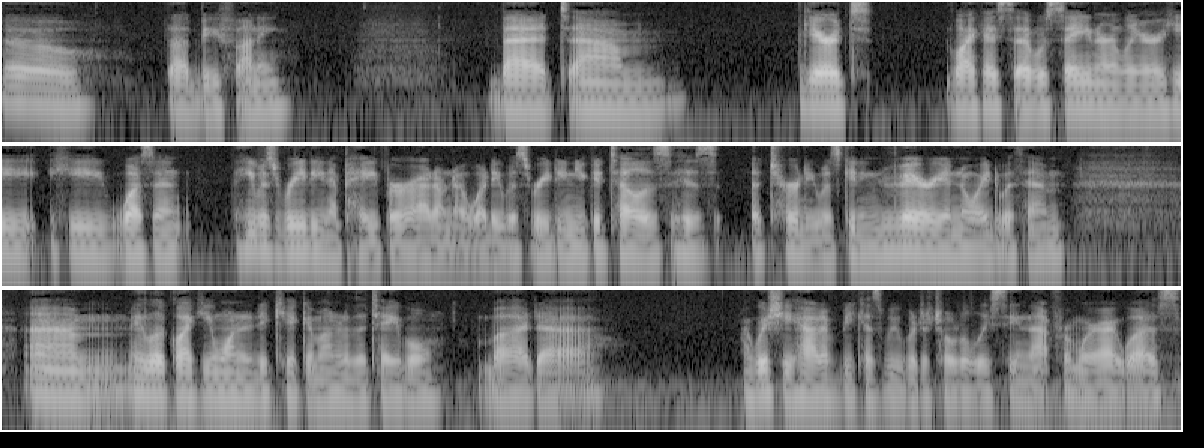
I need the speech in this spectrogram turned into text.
Oh, that'd be funny. But um Garrett, like I said, was saying earlier, he he wasn't. He was reading a paper. I don't know what he was reading. You could tell his his attorney was getting very annoyed with him. Um, he looked like he wanted to kick him under the table, but uh, I wish he had have because we would have totally seen that from where I was.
